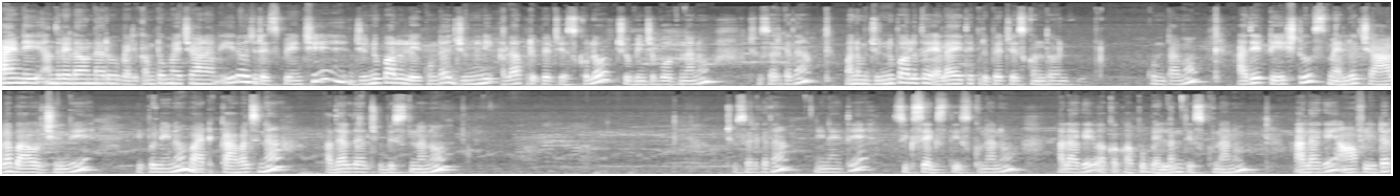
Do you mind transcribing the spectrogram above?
హాయ్ అండి. అందరూ ఎలా ఉన్నారు? Welcome to my channel. ఈరోజు రెసిపీ నుంచి జున్ను పాలు లేకుండా జున్నుని ఎలా ప్రిపేర్ చేసుకోలో చూపించబోతున్నాను. చూసారు కదా? మనం జున్ను పాలతో ఎలా అయితే ప్రిపేర్ చేసుకుంటూ అనుకుంటామో అదే టేస్ట్ స్మెల్ చాలా బాగా వచ్చింది. ఇప్పుడు నేను వాటికి కావాల్సిన పదార్థాలు చూపిస్తున్నాను. చూసారు కదా? నేనైతే సిక్స్ ఎగ్స్ తీసుకున్నాను. అలాగే ఒక కప్పు బెల్లం తీసుకున్నాను. అలాగే హాఫ్ లీటర్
